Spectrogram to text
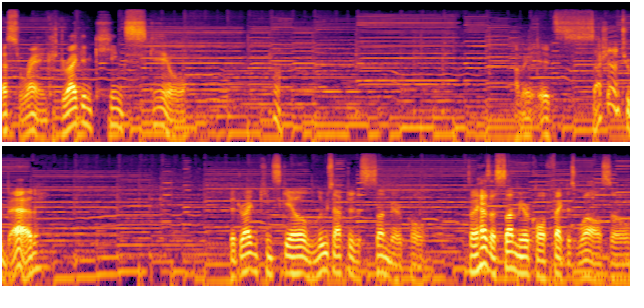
S rank. Dragon King scale. Huh. I mean, it's actually not too bad. The Dragon King scale lose after the Sun Miracle. So it has a Sun Miracle effect as well, so...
